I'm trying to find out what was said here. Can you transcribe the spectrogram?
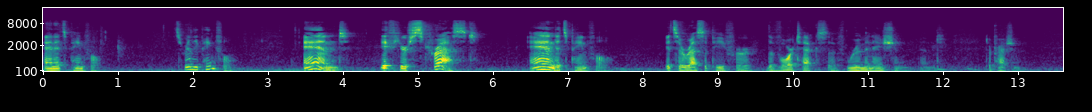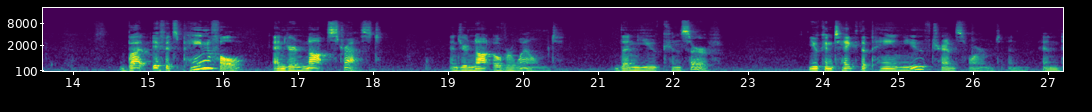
And it's painful. It's really painful. And if you're stressed and it's painful, it's a recipe for the vortex of rumination and depression. But if it's painful and you're not stressed and you're not overwhelmed, then you can serve. You can take the pain you've transformed and, and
